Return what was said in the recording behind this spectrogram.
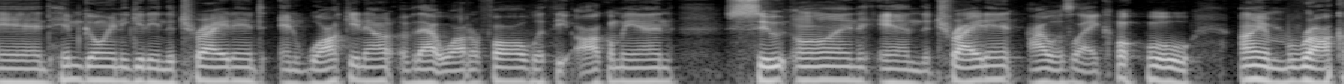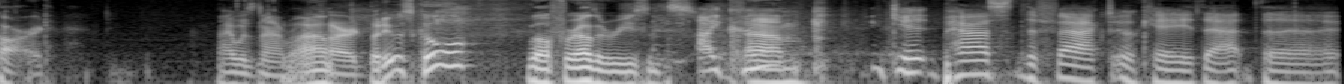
And him going and getting the trident and walking out of that waterfall with the Aquaman suit on and the trident, I was like, oh, I am rock hard. I was not Wow. rock hard, but it was cool. Well, for other reasons. I couldn't Um, get past the fact, okay, that the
